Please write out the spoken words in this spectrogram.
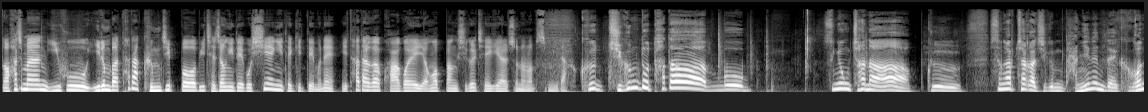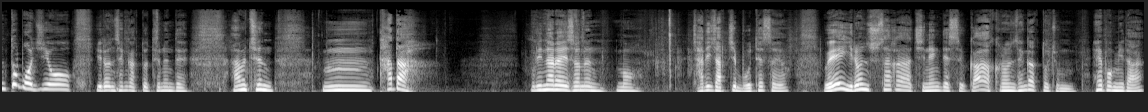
어, 하지만 이후 이른바 타다 금지법이 제정이 되고 시행이 됐기 때문에 이 타다가 과거의 영업 방식을 재개할 수는 없습니다. 그 지금도 타다 뭐 승용차나 그 승합차가 지금 다니는데 그건 또 뭐지요? 이런 생각도 드는데 아무튼 음 타다 우리나라에서는 뭐 자리 잡지 못했어요. 왜 이런 수사가 진행됐을까? 그런 생각도 좀 해봅니다.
